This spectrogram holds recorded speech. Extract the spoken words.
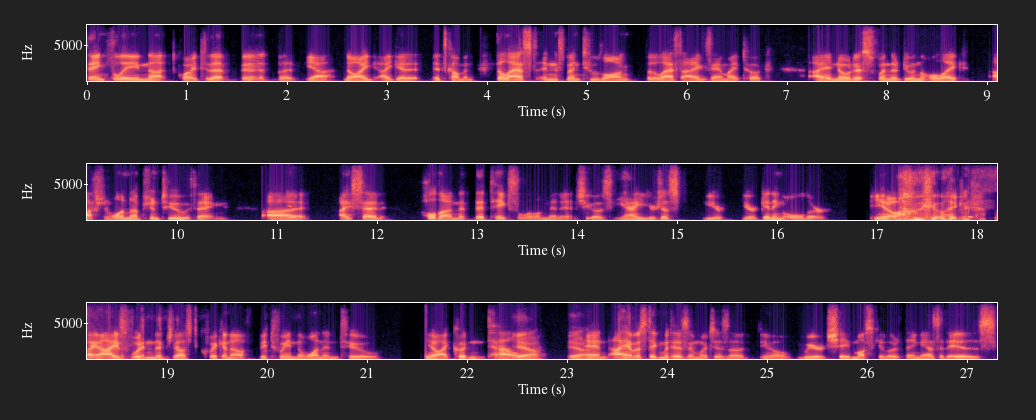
thankfully not quite to that bit, but yeah, no, I I get it. It's coming. The last and it's been too long, but the last eye exam I took I noticed when they're doing the whole like option one, option two thing. Uh, yeah. I said, hold on, that, that takes a little minute. She goes, yeah, you're just you're you're getting older. You know, like my eyes wouldn't adjust quick enough between the one and two. You know, I couldn't tell. Yeah, yeah. And I have astigmatism, which is a you know weird shaped muscular thing as it is,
